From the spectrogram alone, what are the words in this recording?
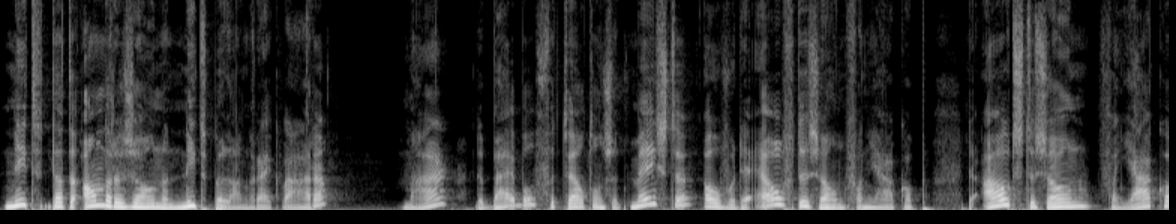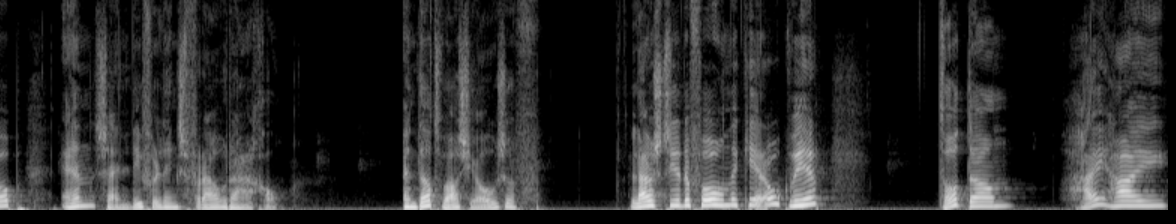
Niet dat de andere zonen niet belangrijk waren, maar de Bijbel vertelt ons het meeste over de elfde zoon van Jacob, de oudste zoon van Jacob en zijn lievelingsvrouw Rachel. En dat was Jozef. Luister je de volgende keer ook weer? Tot dan. Hi hi.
